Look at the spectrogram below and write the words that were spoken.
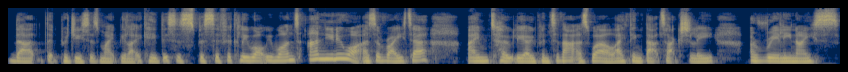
that the producers might be like, okay, this is specifically what we want. And you know what? As a writer, I'm totally open to that as well. I think that's actually a really nice,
